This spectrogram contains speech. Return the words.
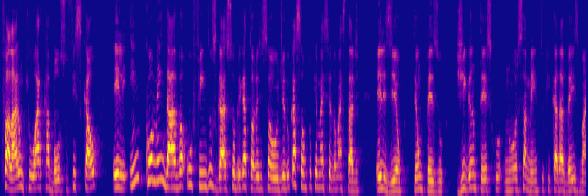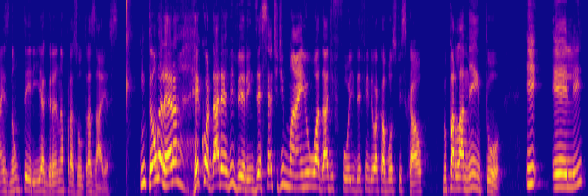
falaram que o arcabouço fiscal ele encomendava o fim dos gastos obrigatórios de saúde e educação, porque mais cedo ou mais tarde eles iam ter um peso gigantesco no orçamento que cada vez mais não teria grana para as outras áreas. Então, galera, recordar é viver. Em 17 de maio, o Haddad foi defender o arcabouço fiscal no parlamento. E ele,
